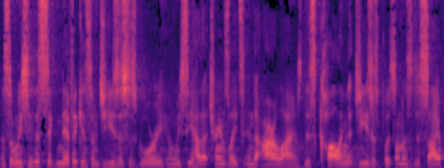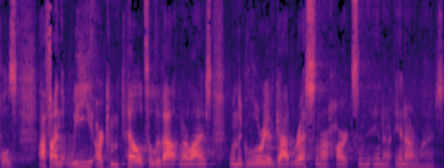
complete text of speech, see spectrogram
And so when we see the significance of Jesus' glory and we see how that translates into our lives, this calling that Jesus puts on his disciples, I find that we are compelled to live out in our lives when the glory of God rests in our hearts and in our, in our lives.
